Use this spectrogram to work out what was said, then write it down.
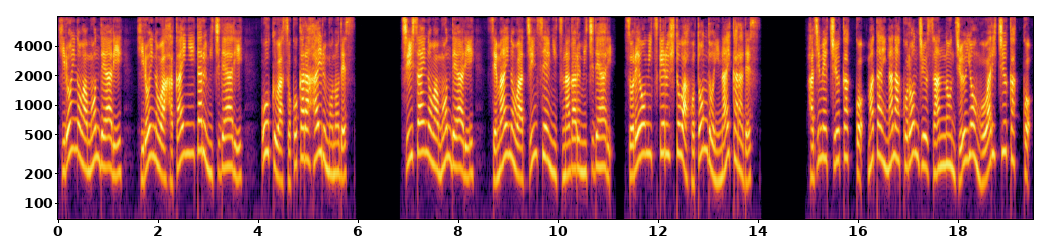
広いのは門であり、広いのは破壊に至る道であり、多くはそこから入るものです。小さいのは門であり、狭いのは人生につながる道であり、それを見つける人はほとんどいないからです。はじめ中括弧、マタイ7コロン13の14終わり中括弧。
